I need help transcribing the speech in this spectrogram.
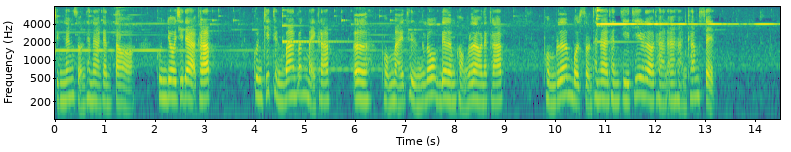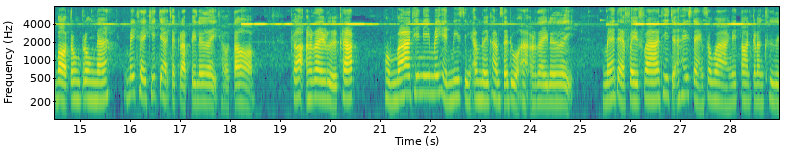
จึงนั่งสนทนากันต่อ คุณโยชิดะครับ คุณคิดถึงบ้านบ้างไหมครับ เออ ผมหมายถึงโลกเดิมของเรานะครับ ผมเริ่มบทสนทนาทันทีที่เราทานอาหารค่ำเสร็จ บอกตรงๆนะ ไม่เคยคิดอยากจะกลับไปเลย เขาตอบ เพราะอะไรหรือครับ ผมว่าที่นี่ไม่เห็นมีสิ่งอำนวยความสะดวกอะไรเลย แม้แต่ไฟฟ้าที่จะให้แสงสว่างในตอนกลางคืน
